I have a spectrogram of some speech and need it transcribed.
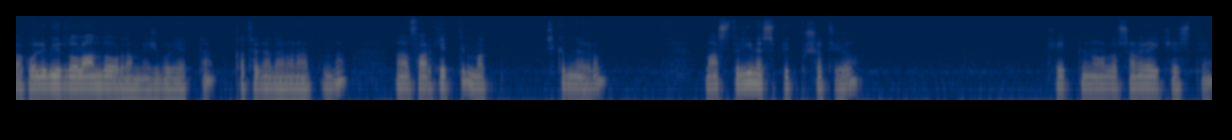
Bak öyle bir dolandı oradan mecburiyetten. Katarina da hemen ardında. Ben fark ettim bak çıkınıyorum. Master yine split push atıyor. Caitlyn orada Samira'yı kesti.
